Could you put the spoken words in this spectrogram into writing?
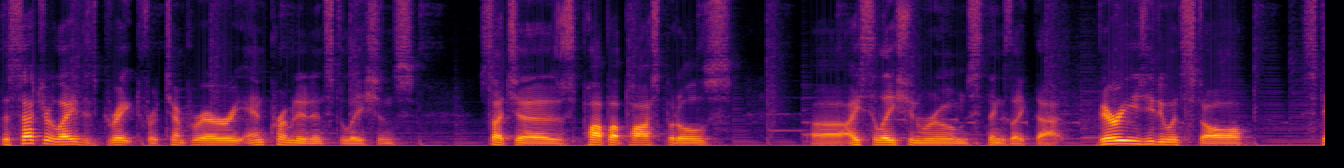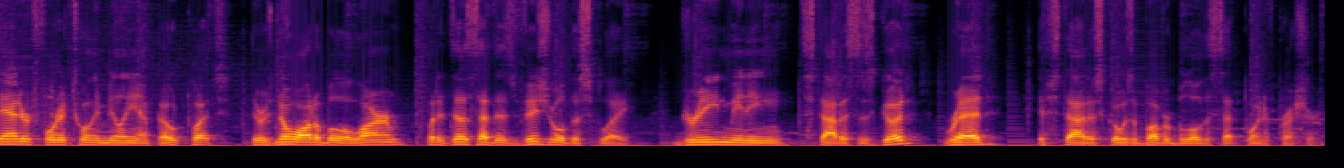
The Setra Lite is great for temporary and permanent installations, such as pop-up hospitals, uh, isolation rooms, things like that. Very easy to install, standard 4 to 20 milliamp output. There's no audible alarm, but it does have this visual display. Green meaning status is good, red if status goes above or below the set point of pressure.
